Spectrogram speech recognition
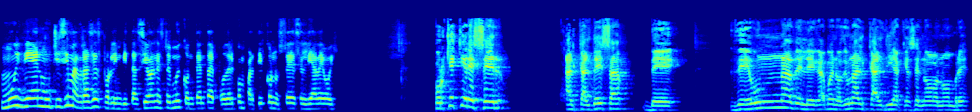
Muy bien, muchísimas gracias por la invitación. Estoy muy contenta de poder compartir con ustedes el día de hoy. ¿Por qué quieres ser alcaldesa de, de una delega, bueno, de una alcaldía, que es el nuevo nombre,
